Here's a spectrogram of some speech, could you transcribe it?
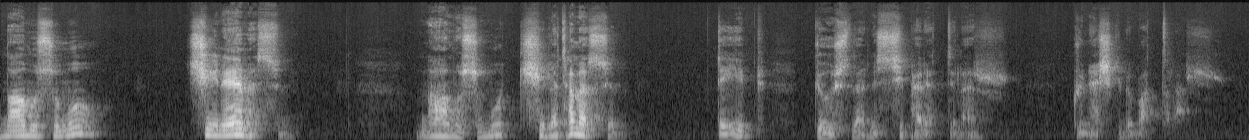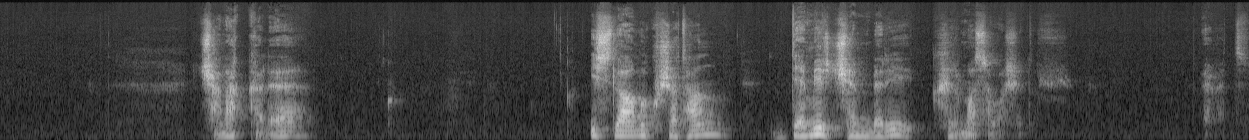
Namusumu çiğneyemezsin. Namusumu çiletemezsin deyip göğüslerini siper ettiler. Güneş gibi battılar. Çanakkale İslam'ı kuşatan demir çemberi kırma savaşıdır. Evet.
